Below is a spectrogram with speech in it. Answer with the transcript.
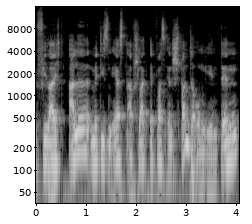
vielleicht alle mit diesem ersten Abschlag etwas entspannter umgehen. Denn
